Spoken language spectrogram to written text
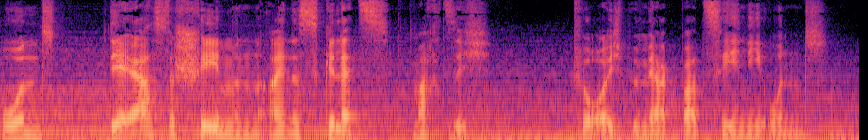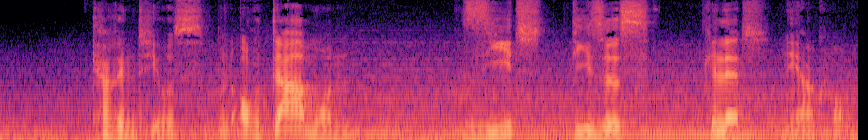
Und der erste Schemen eines Skeletts macht sich für euch bemerkbar, Zeni und Carinthius. Und auch Damon sieht dieses Skelett näher kommen.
